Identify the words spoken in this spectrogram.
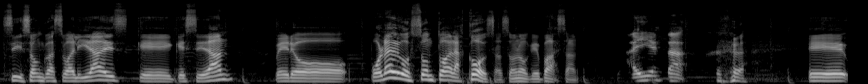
Sí, son casualidades que, que se dan, pero por algo son todas las cosas, ¿o no? Que pasan. Ahí está. Eh,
